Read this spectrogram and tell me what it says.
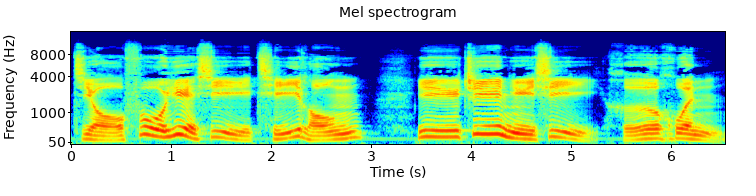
九傅乐兮其龙，与织女兮合婚。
